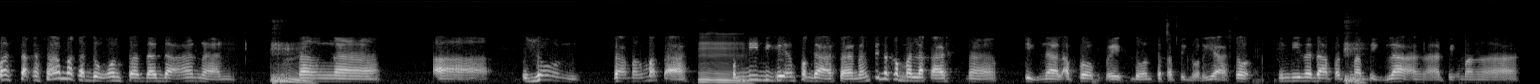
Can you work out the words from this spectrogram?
basta kasama ka doon sa dadaanan ng ah, ah, zone samang mata, Mm-mm. magbibigay ang pag-asa ng pinakamalakas na signal appropriate doon sa kategorya. So, hindi na dapat mabigla ang ating mga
